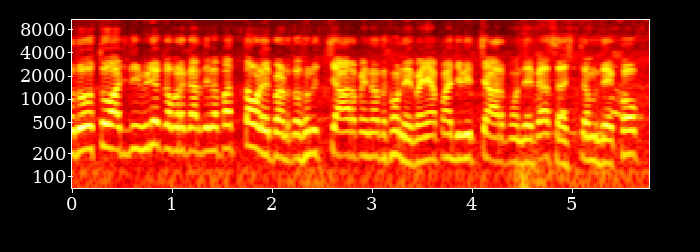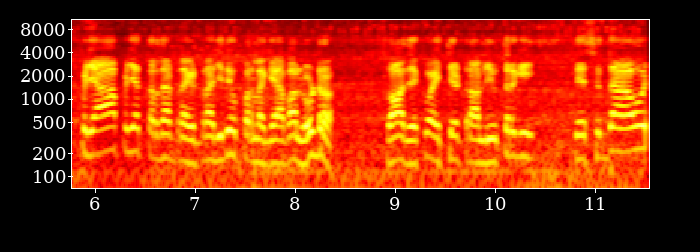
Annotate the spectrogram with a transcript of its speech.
ਸੋ ਦੋਸਤੋ, ਅੱਜ ਦੀ ਵੀਡੀਓ ਕਵਰ ਕਰਦੇ ਪਏ ਆਪਾਂ ਧੌਲੇ ਪਿੰਡ ਤੋਂ। ਤੁਹਾਨੂੰ ਚਾਰ ਪੈਂਦਾ ਦਿਖਾਉਣੇ ਪਏ ਆ। ਆਪਾਂ ਅੱਜ ਵੀਰ ਚਾਰ ਪਾਉਂਦੇ ਪਿਆ ਸਿਸਟਮ ਦੇਖੋ 50 75 ਦਾ ਟਰੈਕਟਰ ਆ, ਜਿਹਦੇ ਉੱਪਰ ਲੱਗਿਆ ਵਾ ਲੋਡਰ। ਸੋ ਆਹ ਦੇਖੋ, ਇੱਥੇ ਟਰਾਲੀ ਉਤਰ ਗਈ ਤੇ ਸਿੱਧਾ ਉਹ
